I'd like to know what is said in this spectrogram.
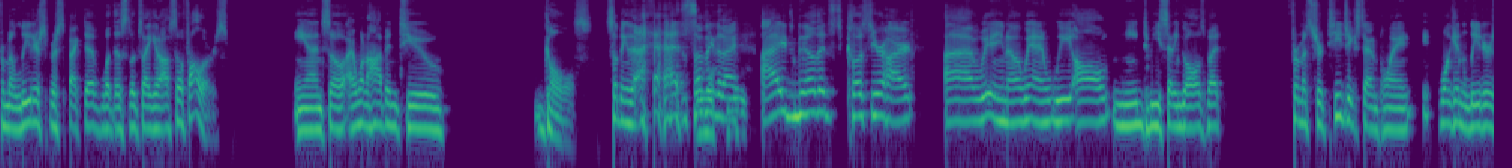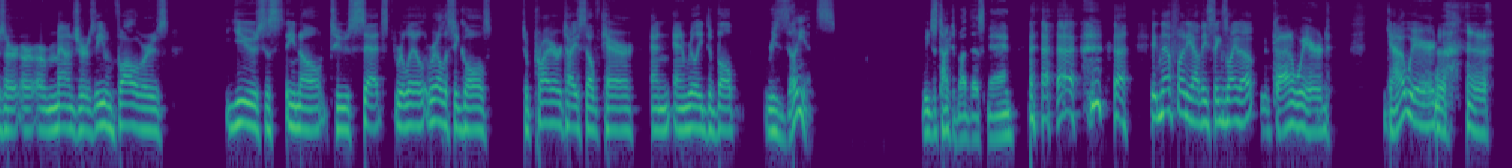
from a leader's perspective, what this looks like, and also followers. And so I want to hop into goals, something that something that I I know that's close to your heart. Uh, we you know we, and we all need to be setting goals, but from a strategic standpoint, what can leaders or, or, or managers, even followers, use you know to set real, realistic goals to prioritize self care and and really develop resilience. We just talked about this, man. Isn't that funny how these things line up? Kind of weird. Kind of weird.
